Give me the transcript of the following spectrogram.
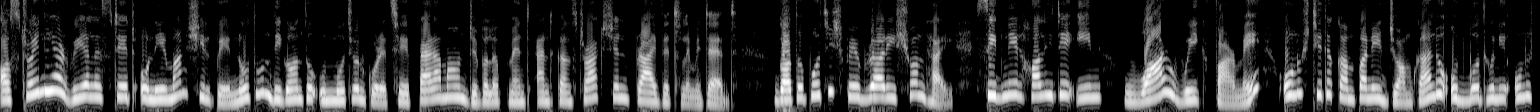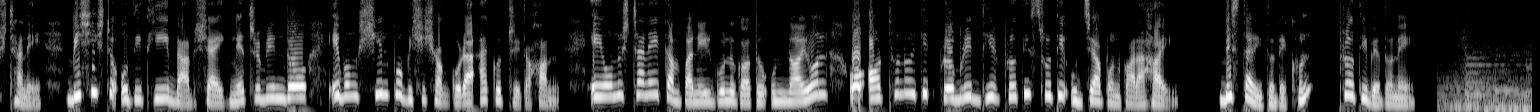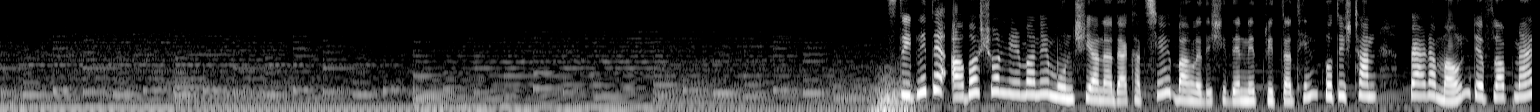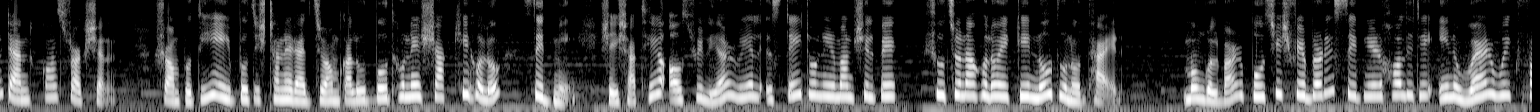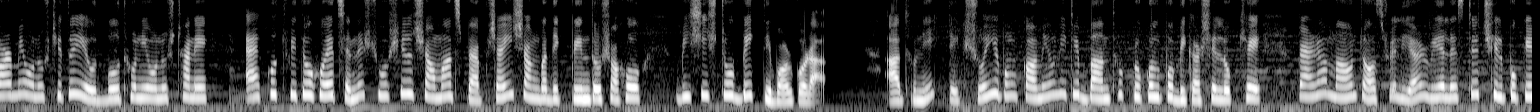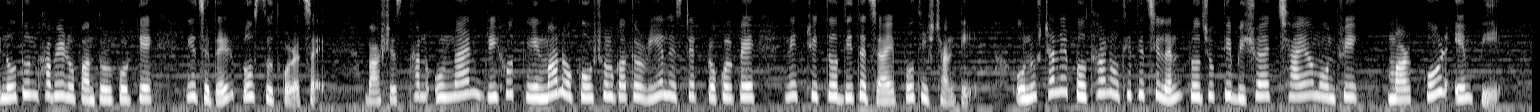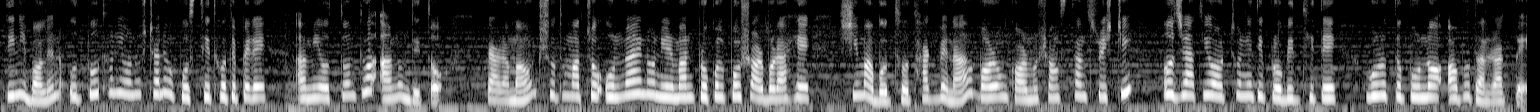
অস্ট্রেলিয়ার real estate ও নির্মাণ শিল্পে নতুন দিগন্ত উন্মোচন করেছে Paramount development and construction private limited গত পঁচিশ ফেব্রুয়ারি সন্ধ্যায় সিডনির হলিডে ইন ওয়ার উইক ফার্মে অনুষ্ঠিত কোম্পানির জমকালো উদ্বোধনী অনুষ্ঠানে বিশিষ্ট অতিথি, ব্যবসায়িক নেতৃবৃন্দ এবং শিল্প বিশেষজ্ঞরা একত্রিত হন। এই অনুষ্ঠানে কোম্পানির গুণগত উন্নয়ন ও অর্থনৈতিক প্রবৃদ্ধির প্রতিশ্রুতি উদযাপন করা হয়। বিস্তারিত দেখুন প্রতিবেদনে। সিডনিতে আবাসন নির্মাণে মুন্সিয়ানা দেখাচ্ছে বাংলাদেশিদের নেতৃত্বাধীন প্রতিষ্ঠান প্যারামাউন্ট ডেভেলপমেন্ট অ্যান্ড কনস্ট্রাকশন। সম্প্রতি এই প্রতিষ্ঠানের এক জমকাল উদ্বোধনের সাক্ষী হল সিডনি। সেই সাথে অস্ট্রেলিয়ার রিয়েল এস্টেট ও নির্মাণ শিল্পে সূচনা হলো একটি নতুন অধ্যায়ের। মঙ্গলবার পঁচিশ ফেব্রুয়ারি সিডনির হলিডে ইন ওয়ার উইক ফার্মে অনুষ্ঠিত এই উদ্বোধনী অনুষ্ঠানে একত্রিত হয়েছেন সুশীল সমাজ ব্যবসায়ী সাংবাদিকবৃন্দ সহ বিশিষ্ট ব্যক্তিবর্গরা। আধুনিক, টেকসই এবং কমিউনিটি বান্ধব প্রকল্প বিকাশের লক্ষ্যে প্যারামাউন্ট অস্ট্রেলিয়ার রিয়েল এস্টেট শিল্পকে নতুনভাবে রূপান্তর করতে নিজেদের প্রস্তুত করেছে। বাসস্থান উন্নয়ন, বৃহৎ নির্মাণ ও কৌশলগত রিয়েল এস্টেট প্রকল্পে নেতৃত্ব দিতে চায় প্রতিষ্ঠানটি। অনুষ্ঠানের প্রধান অতিথি ছিলেন প্রযুক্তি বিষয়ক ছায়া মন্ত্রী মার্কোর এমপি। তিনি বলেন, উদ্বোধনী অনুষ্ঠানে উপস্থিত হতে পেরে আমি অত্যন্ত আনন্দিত। প্যারামাউন্ট শুধুমাত্র উন্নয়ন ও নির্মাণ প্রকল্প সরবরাহে সীমাবদ্ধ থাকবে না, বরং কর্মসংস্থান সৃষ্টি ও জাতীয় অর্থনীতি প্রবৃদ্ধিতে গুরুত্বপূর্ণ অবদান রাখবে।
